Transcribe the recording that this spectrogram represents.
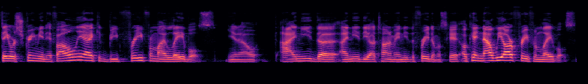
They were screaming, if only I could be free from my labels, you know, I need the I need the autonomy, I need the freedom. Okay. Okay, now we are free from labels.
